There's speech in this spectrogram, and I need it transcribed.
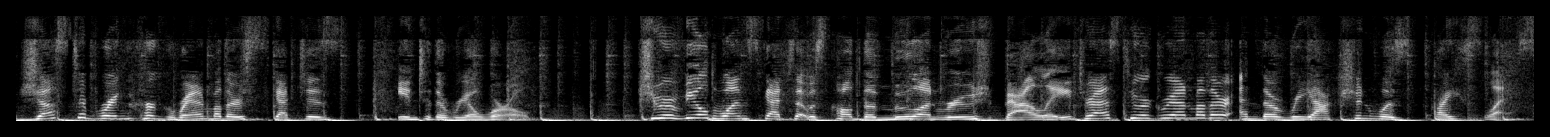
just to bring her grandmother's sketches into the real world. She revealed one sketch that was called the Moulin Rouge ballet dress to her grandmother, and the reaction was priceless.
